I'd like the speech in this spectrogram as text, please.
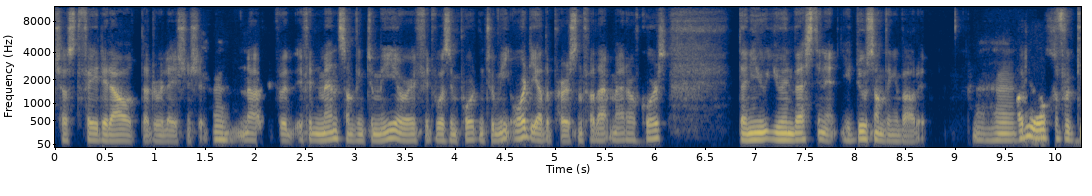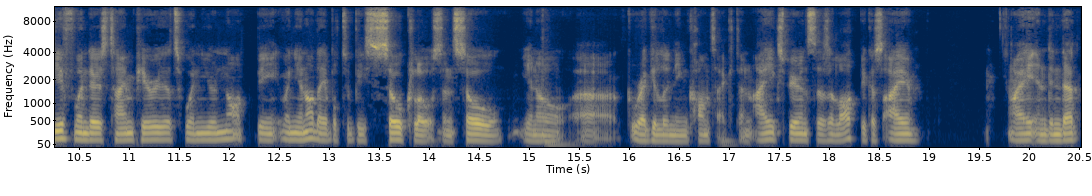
just faded out that relationship. Mm. No, if it, if it, meant something to me, or if it was important to me, or the other person for that matter, of course, then you you invest in it. You do something about it. Mm-hmm. But you also forgive when there's time periods when you're not being when you're not able to be so close and so you know uh, regularly in contact. And I experienced this a lot because I I and in that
